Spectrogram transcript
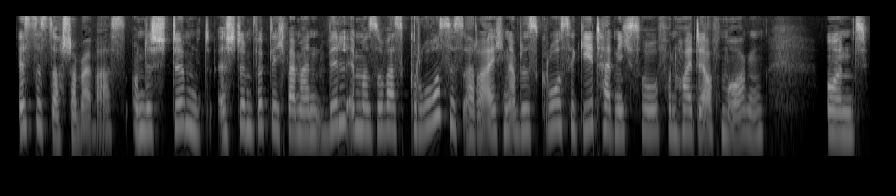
ist es doch schon mal was. Und es stimmt, es stimmt wirklich, weil man will immer so was Großes erreichen, aber das Große geht halt nicht so von heute auf morgen. Und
